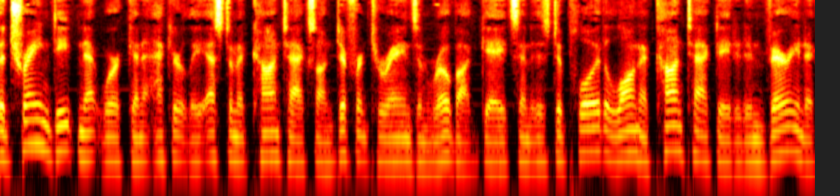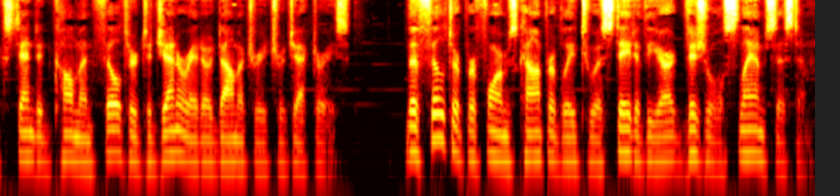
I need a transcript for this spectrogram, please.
The trained deep network can accurately estimate contacts on different terrains and robot gaits and is deployed along a contact aided invariant extended Kalman filter to generate odometry trajectories. The filter performs comparably to a state of the art visual SLAM system.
